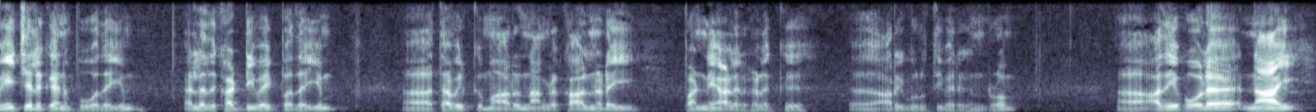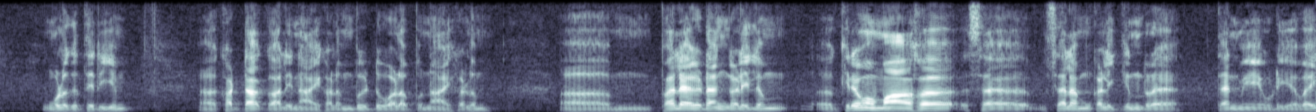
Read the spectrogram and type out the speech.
மேய்ச்சலுக்கு அனுப்புவதையும் அல்லது கட்டி வைப்பதையும் தவிர்க்குமாறு நாங்கள் கால்நடை பண்ணையாளர்களுக்கு அறிவுறுத்தி வருகின்றோம். அதே போல் நாய் உங்களுக்கு தெரியும் கட்டாக்காலி நாய்களும் வீட்டு வளர்ப்பு நாய்களும் பல இடங்களிலும் கிரமமாக ச சலம் கழிக்கின்ற தன்மையுடையவை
